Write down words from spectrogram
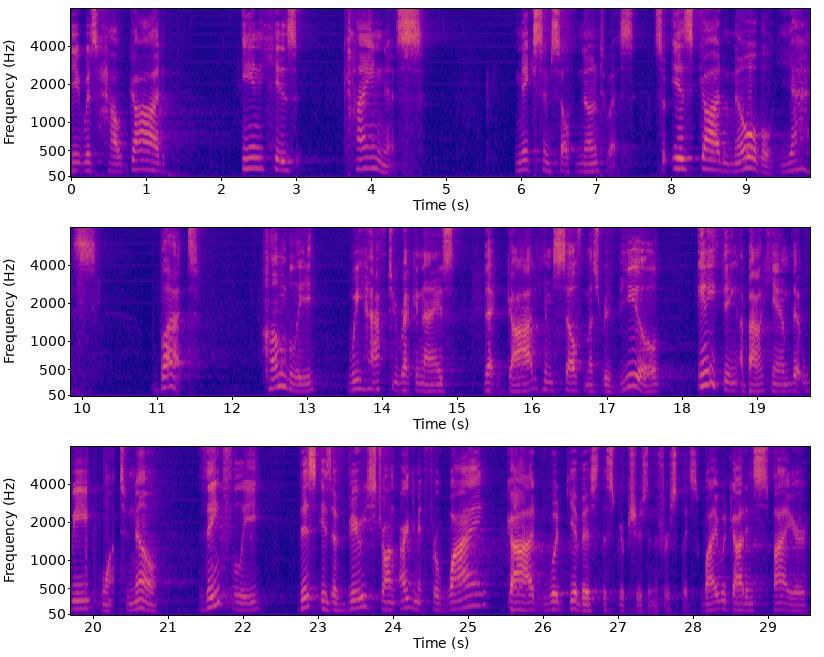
It was how God, in his kindness, makes himself known to us. So, is God knowable? Yes. But humbly, we have to recognize that God himself must reveal anything about him that we want to know. Thankfully, this is a very strong argument for why God would give us the scriptures in the first place. Why would God inspire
